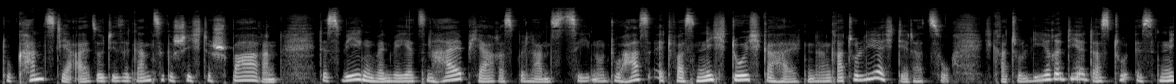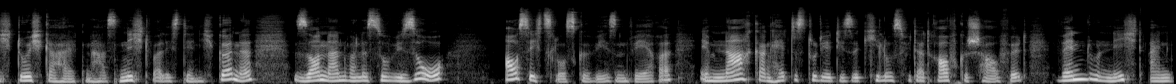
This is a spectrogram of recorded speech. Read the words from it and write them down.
Du kannst dir also diese ganze Geschichte sparen. Deswegen, wenn wir jetzt eine Halbjahresbilanz ziehen und du hast etwas nicht durchgehalten, dann gratuliere ich dir dazu. Ich gratuliere dir, dass du es nicht durchgehalten hast das nicht, weil ich es dir nicht gönne, sondern weil es sowieso aussichtslos gewesen wäre. Im Nachgang hättest du dir diese Kilos wieder draufgeschaufelt, wenn du nicht ein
